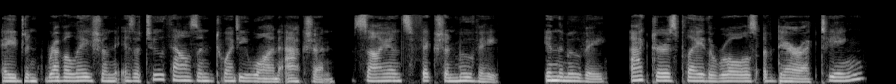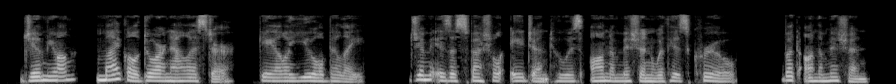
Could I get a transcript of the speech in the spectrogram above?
Agent Revelation is a 2021 action, science fiction movie. In the movie, actors play the roles of Derek Ting, Jim Young, Michael Dorn Alistair, Gayla Ewell Billy. Jim is a special agent who is on a mission with his crew. But on the mission,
